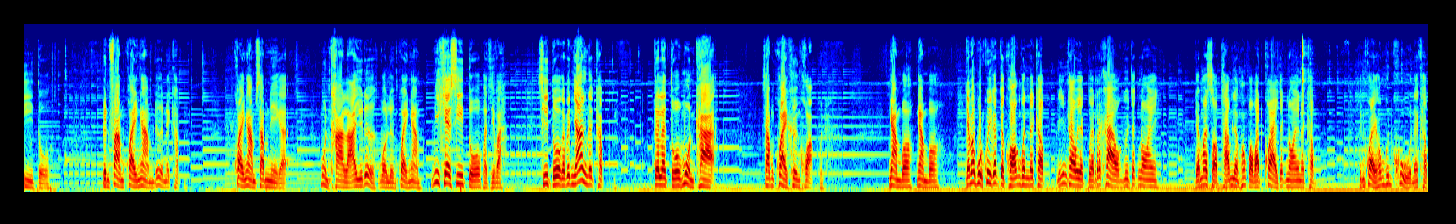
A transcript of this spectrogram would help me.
4ตัวเป็นฟาร์มควายงามเด้อนะครับควายงามซ้ำนี่ก็ มูลค่าหลายอยู่เด้อเว้าเรื่องควายงาม มีแค่4ตัวพัดสิว่า4ตัวก็เป็นหยังเด้อครับ แต่ละตัวมูลค่าซ้ำควายเครื่องขวากพุ่นงามบ่งามบ่เดี๋ยวมาพูดคุยกับเจ้าของเพิ่นนะครับนี่ยินข่าวว่าอยากเปิดราคาออกอยู่จักหน่อย เดี๋ยวมาสอบถามเรื่องของประวัติควายจักหน่อยนะครับ เป็นควายของคุณครู่นะครับ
